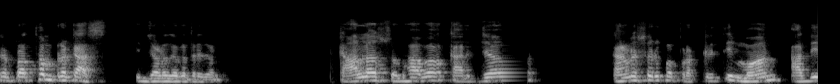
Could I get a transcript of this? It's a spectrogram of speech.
প্রথম প্রকাশ জড় জগতের জন্য। কাল স্বভাব, কার্য কারণ স্বরূপ প্রকৃতি, মন আদি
